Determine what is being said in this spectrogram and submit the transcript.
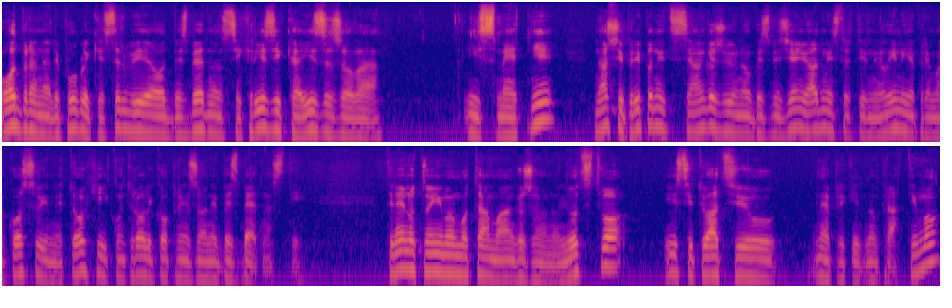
odbrana Republike Srbije od bezbednostnih rizika, izazova i smetnje, naši pripadnici se angažuju na obezbeđenju administrativne linije prema Kosovu i Metohiji i kontroli kopne zone bezbednosti. Trenutno imamo tamo angažovano ljudstvo i situaciju neprekidno pratimo.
